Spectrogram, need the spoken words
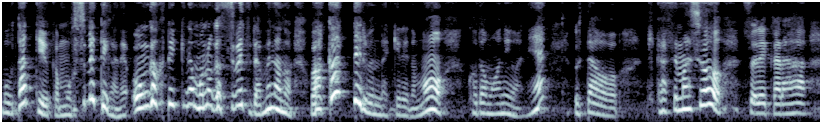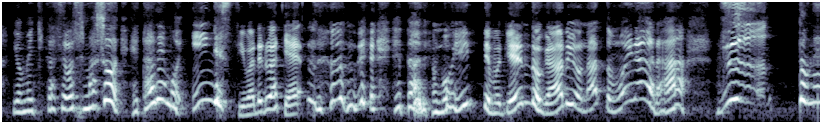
もう歌っていうかもう全てがね、音楽的なものが全てダメなのは分かってるんだけれども、子供にはね、歌を聴かせましょう。それから読み聞かせをしましょう。下手でもいいんですって言われるわけ。で、下手でもいいっても限度があるよなと思いながら、ずーっとね、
